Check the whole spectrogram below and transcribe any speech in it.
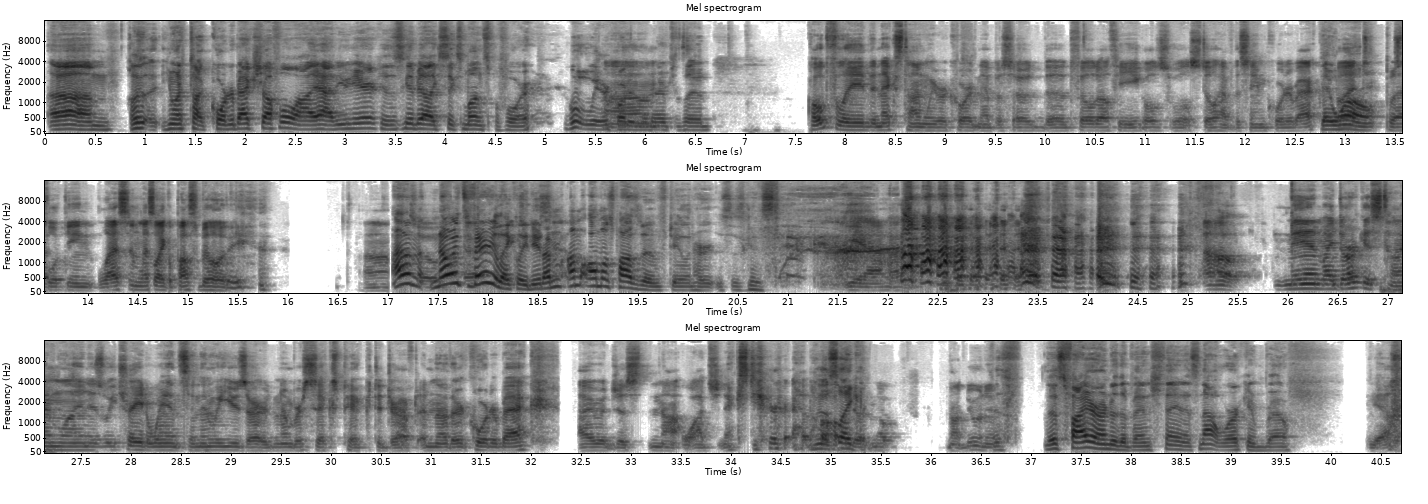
Um, you want to talk quarterback shuffle? while I have you here because it's gonna be like six months before we record Um, another episode. hopefully, the next time we record an episode, the Philadelphia Eagles will still have the same quarterback. They won't, But... It's looking less and less like a possibility. Um, I don't know. No, it's very likely, dude. I'm. I'm almost positive Jalen Hurts is gonna stay. Yeah. Oh man, my darkest timeline is we trade Wentz and then we use our number six pick to draft another quarterback. I would just not watch next year at all. Just I'd like- be nope, not doing it. this, this fire under the bench thing, it's not working, bro. Yeah.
